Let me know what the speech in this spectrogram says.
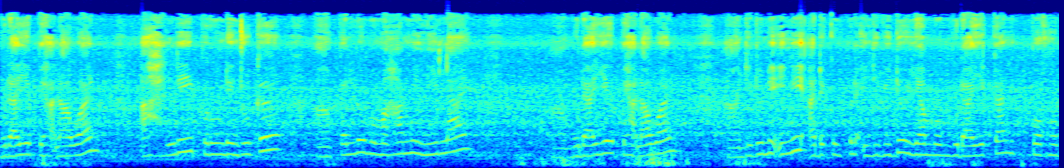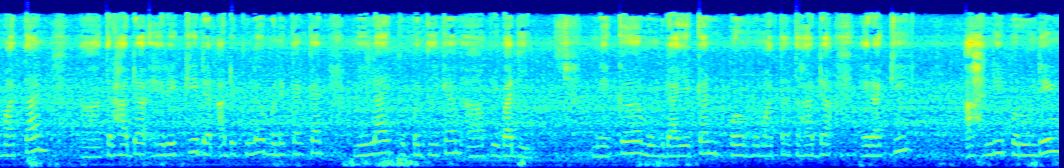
budaya pihak lawan, ahli perunding juga uh, perlu memahami nilai uh, budaya pihak lawan. Uh, di dunia ini ada kumpulan individu yang membudayakan penghormatan uh, terhadap hierarki dan ada pula menekankan nilai kepentingan uh, pribadi mereka membudayakan penghormatan terhadap hierarki ahli perunding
